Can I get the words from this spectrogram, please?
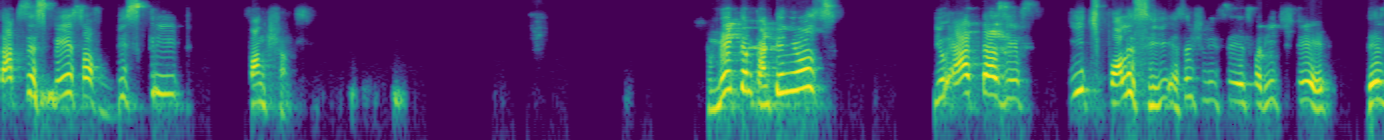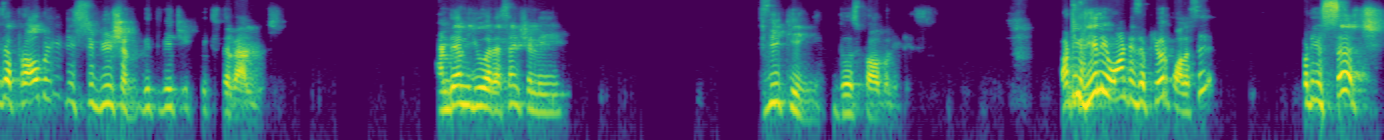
that's a space of discrete functions. To make them continuous, you act as if each policy essentially says for each state, there is a probability distribution with which it picks the values. And then you are essentially tweaking those probabilities. What you really want is a pure policy But you search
